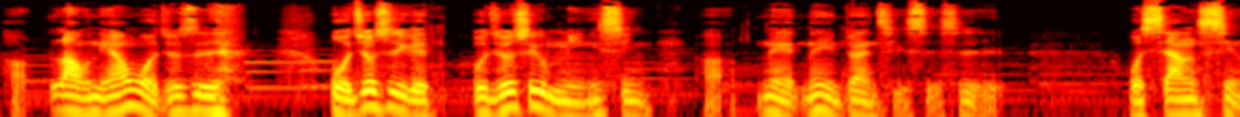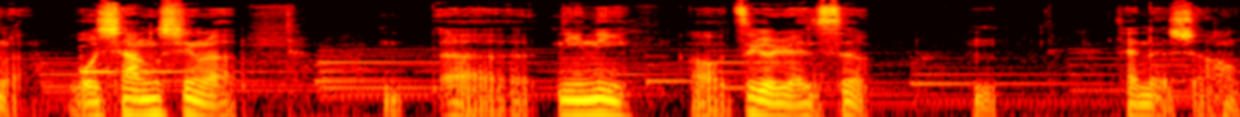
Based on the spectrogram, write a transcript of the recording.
好，老娘我就是我就是一个我就是个明星啊。那那一段其实是我相信了，我相信了，呃，倪妮哦这个人设，嗯，在那时候，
